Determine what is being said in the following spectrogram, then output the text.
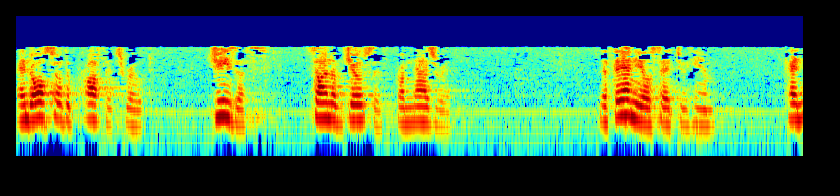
and also the prophets wrote, Jesus, son of Joseph from Nazareth. Nathanael said to him, Can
